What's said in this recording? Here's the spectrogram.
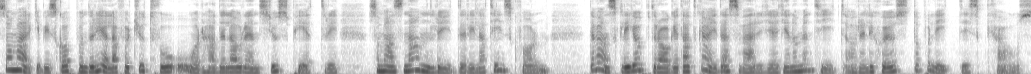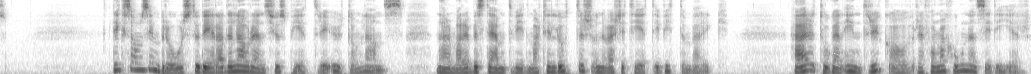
Som ärkebiskop under hela 42 år hade Laurentius Petri, som hans namn lyder i latinsk form, det vanskliga uppdraget att guida Sverige genom en tid av religiöst och politiskt kaos. Liksom sin bror studerade Laurentius Petri utomlands, närmare bestämt vid Martin Luthers universitet i Wittenberg. Här tog han intryck av reformationens idéer.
